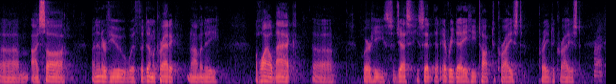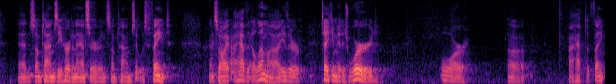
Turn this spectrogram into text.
Um, I saw an interview with the Democratic nominee a while back uh, where he suggests, he said that every day he talked to Christ, prayed to Christ, Right. and sometimes he heard an answer, and sometimes it was faint. And so I, I have the dilemma. I either take him at his word, or uh, I have to think,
